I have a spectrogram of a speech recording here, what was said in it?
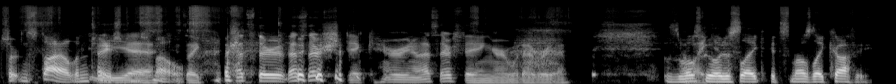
certain style and taste and smell. it's like that's their that's their shtick, or you know, that's their thing, or whatever. Yeah, Most like people it. are just like, it smells like coffee.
